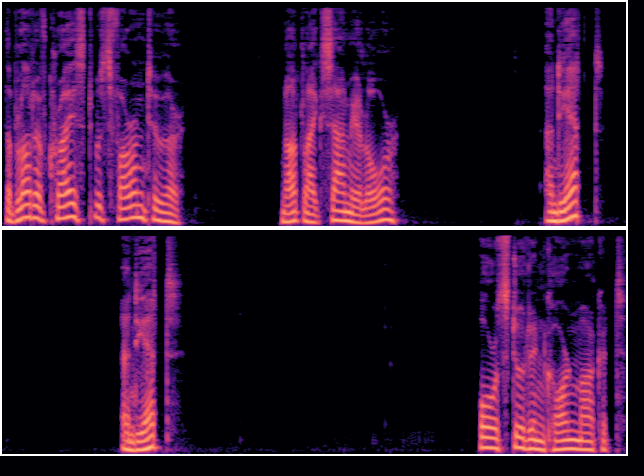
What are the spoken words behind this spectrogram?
The blood of Christ was foreign to her. Not like Samuel Orr. And yet, and yet. Orr stood in Cornmarket,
